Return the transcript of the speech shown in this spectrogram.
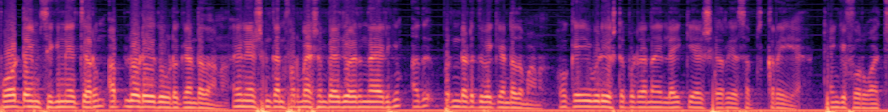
ഫോർ ടൈം സിഗ്നേച്ചറും അപ്ലോഡ് ചെയ്ത് കൊടുക്കേണ്ടതാണ്. അതിനുശേഷം കൺഫർമേഷൻ പേജ് വരുന്നതായിരിക്കും. അത് പ്രിന്റ് എടുത്ത് വെക്കേണ്ടതുമാണ്. ഓക്കെ ഈ വീഡിയോ ഇഷ്ടപ്പെടുകയാണെങ്കിൽ ലൈക്ക് ചെയ്യുക ഷെയർ ചെയ്യുക സബ്സ്ക്രൈബ് ചെയ്യുക. Thank for watching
